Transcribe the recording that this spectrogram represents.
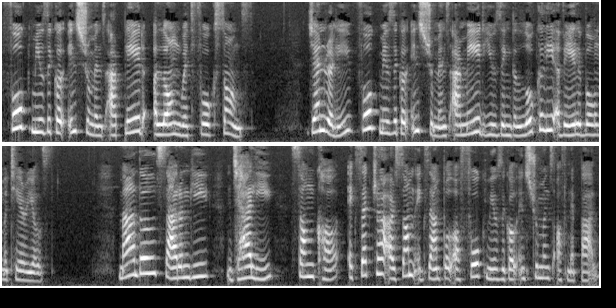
Folk musical instruments are played along with folk songs. Generally, folk musical instruments are made using the locally available materials. Madal, sarangi, jhali, sankha, etc. are some example of folk musical instruments of Nepal.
